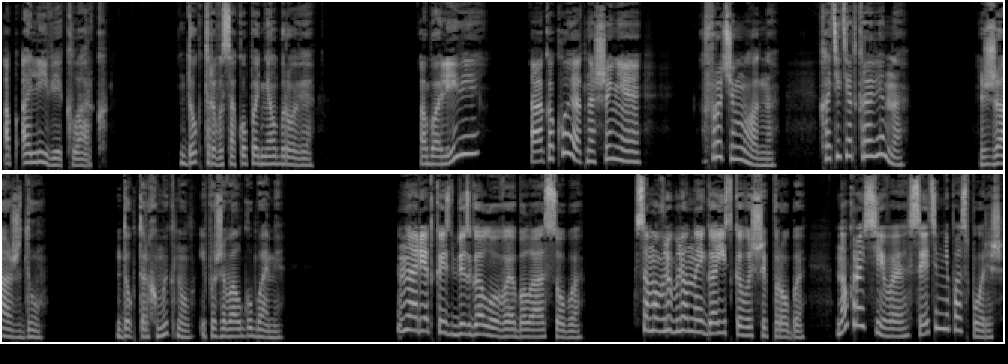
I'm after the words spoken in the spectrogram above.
об Оливии Кларк?» Доктор высоко поднял брови. «Об Оливии? А какое отношение... Впрочем, ладно. Хотите откровенно?» «Жажду», Доктор хмыкнул и пожевал губами. На редкость безголовая была особа. Самовлюбленная эгоистка высшей пробы. Но красивая, с этим не поспоришь.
